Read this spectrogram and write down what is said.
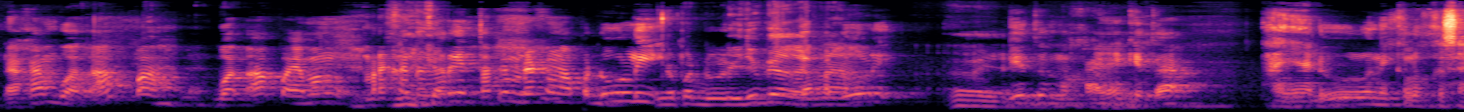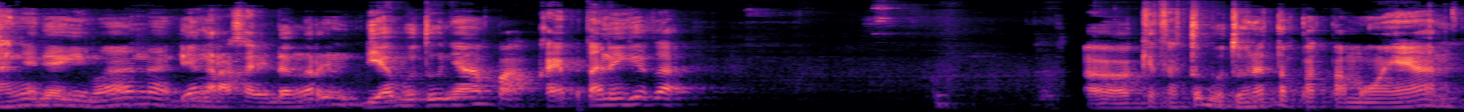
Nah kan buat apa? Buat apa emang mereka dengerin tapi mereka nggak peduli. Nggak peduli juga Nggak karena- peduli. Oh, iya. Gitu makanya kita tanya dulu nih keluh kesahnya dia gimana. Dia ngerasa didengerin, dia butuhnya apa? Kayak petani kita. Eh, kita tuh butuhnya tempat pamoyan,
